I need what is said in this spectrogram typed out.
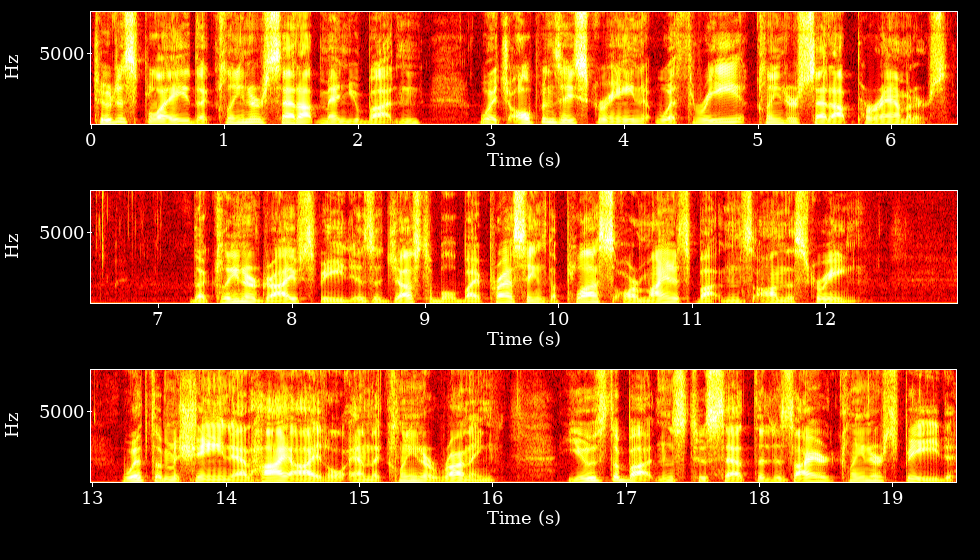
to display the Cleaner Setup menu button, which opens a screen with three cleaner setup parameters. The cleaner drive speed is adjustable by pressing the plus or minus buttons on the screen. With the machine at high idle and the cleaner running, use the buttons to set the desired cleaner speed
